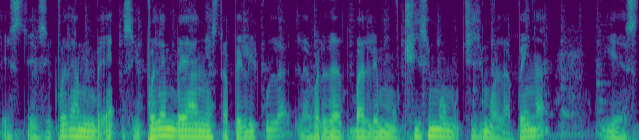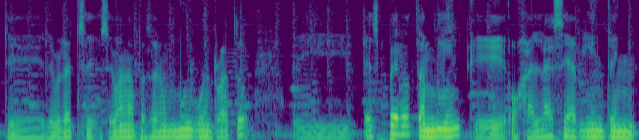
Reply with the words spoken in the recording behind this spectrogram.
Este, si pueden, si pueden vean esta película, la verdad vale muchísimo, muchísimo la pena. Y este, de verdad se, van a pasar un muy buen rato. Y espero también que ojalá se avienten,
